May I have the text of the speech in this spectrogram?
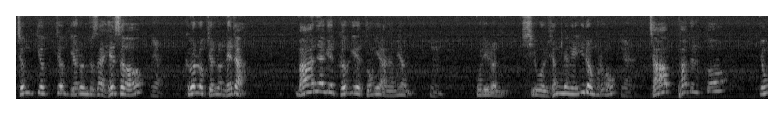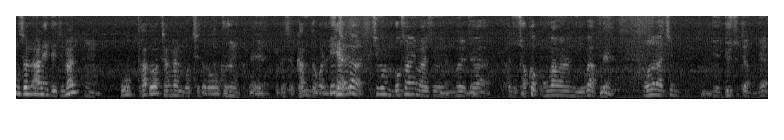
전격적 여론조사 해서 예. 그걸로 결론 내자. 만약에 거기에 동의 안 하면 음. 우리는 10월 혁명의 이름으로 예. 좌파들도 용서를 안 해야 되지만 음. 우파도 장난 못 치도록 그러니까. 예, 이것을 감독을 이 해야 제가 지금 목사님 말씀을 제가 아주 적극 공감하는 이유가 네, 오늘 아침 뉴스 때문에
